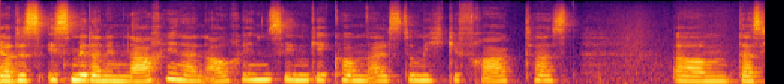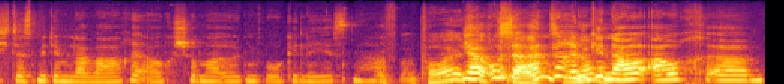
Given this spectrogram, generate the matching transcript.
Ja, das ist mir dann im Nachhinein auch in den Sinn gekommen, als du mich gefragt hast, ähm, dass ich das mit dem Lavare auch schon mal irgendwo gelesen habe. Vorher ja, unter gesagt, anderem ja. genau auch ähm,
